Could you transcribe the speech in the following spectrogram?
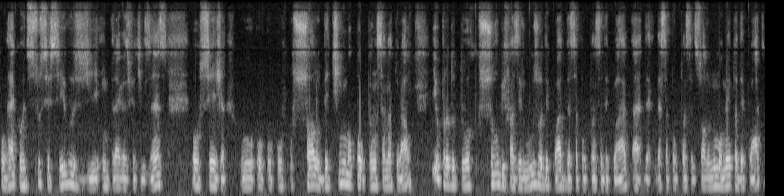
com recordes sucessivos de entregas de fertilizantes ou seja, o, o, o, o, solo detinha uma poupança natural e o produtor soube fazer o uso adequado dessa poupança adequada, ah, dessa poupança de solo no momento adequado.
